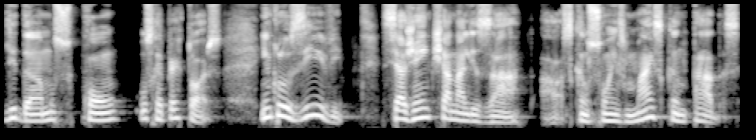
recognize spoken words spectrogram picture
lidamos com os repertórios. Inclusive, se a gente analisar as canções mais cantadas,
